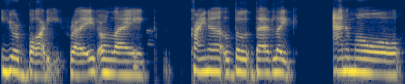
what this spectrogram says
your body right on like kind of that like animal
